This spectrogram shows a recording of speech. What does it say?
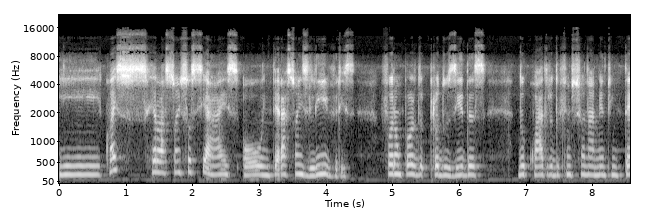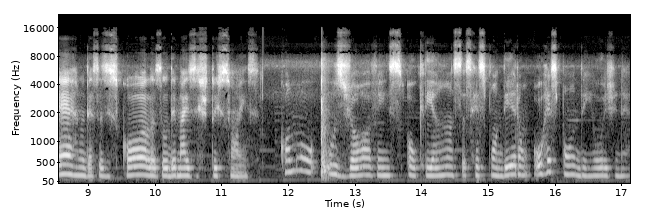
E quais relações sociais ou interações livres foram produzidas no quadro do funcionamento interno dessas escolas ou demais instituições. Como os jovens ou crianças responderam ou respondem hoje, né,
